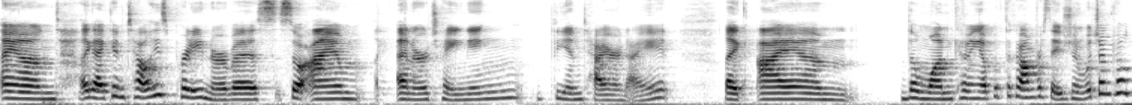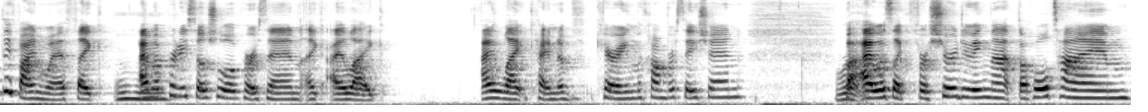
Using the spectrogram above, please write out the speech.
and like I can tell he's pretty nervous. So I am entertaining the entire night. Like I am the one coming up with the conversation, which I'm totally fine with. Like I'm a Mhm. pretty sociable person. Like I like I like kind of carrying the conversation. But I was like for sure doing that the whole time.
